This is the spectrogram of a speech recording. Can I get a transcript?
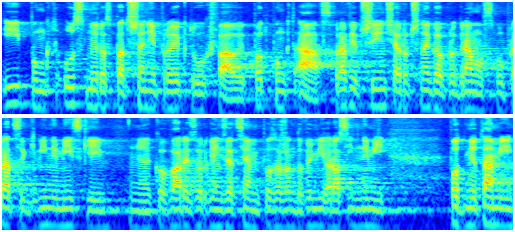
I punkt ósmy, rozpatrzenie projektu uchwały. Podpunkt A. W sprawie przyjęcia rocznego programu współpracy Gminy Miejskiej e, Kowary z organizacjami pozarządowymi oraz innymi podmiotami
